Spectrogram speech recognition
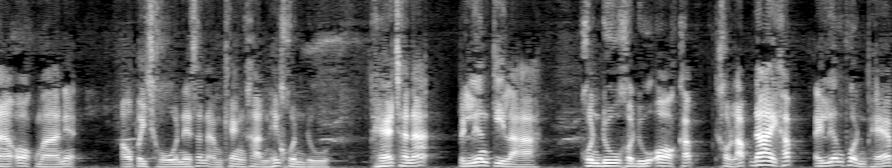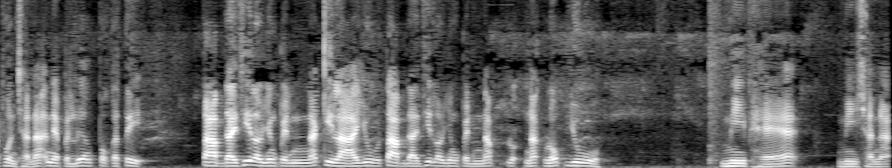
นาออกมาเนี่ย เอาไปโชว์ในสนามแข่งขันให้คนดู แพ้ชนะเป็นเรื่องกีฬา คนดูเขาดูออกครับ เขารับได้ครับไอ้เรื่องผลแพ้ผลชนะเนี่ยเป็นเรื่องปกติ ตราบใดที่เรายังเป็นนักกีฬาอยู่ตราบใดที่เรายังเป็นนักนักรบอยู่ มีแพ้มีชนะ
